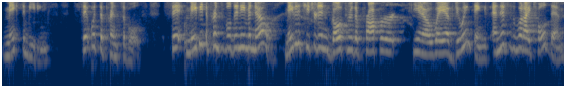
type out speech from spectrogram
make the meetings, sit with the principals, sit. Maybe the principal didn't even know. Maybe the teacher didn't go through the proper, you know, way of doing things. And this is what I told them.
